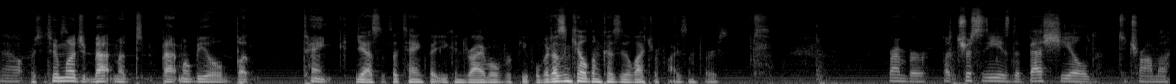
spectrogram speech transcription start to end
now, Which Too just- much Batmo- Batmobile, but tank. Yes, it's a tank that you can drive over people, but it doesn't kill them because it electrifies them first. remember, electricity is the best shield to trauma.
